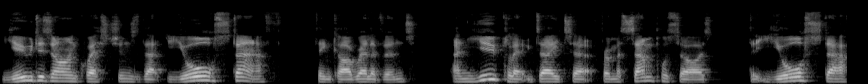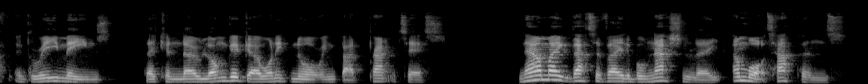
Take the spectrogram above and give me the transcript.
You design questions that your staff think are relevant and you collect data from a sample size that your staff agree means they can no longer go on ignoring bad practice. Now make that available nationally and what happens?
